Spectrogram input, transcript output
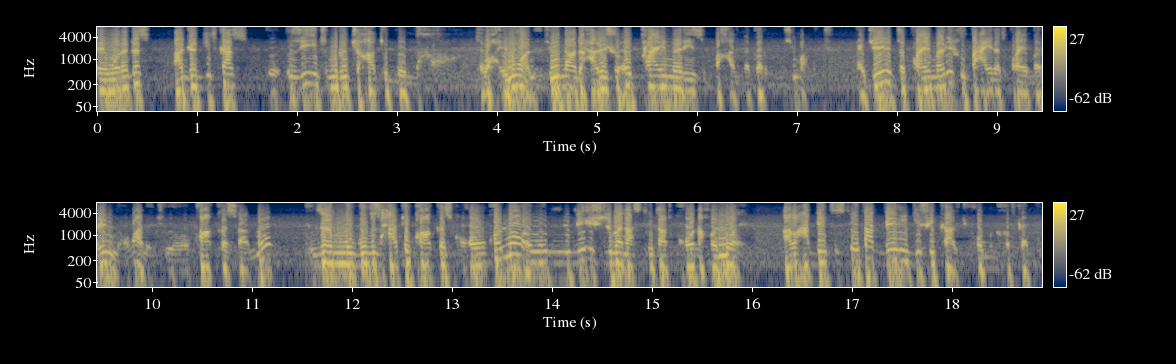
ከይወረደስ ኣገዲድካስ እዚ እቲ ምርጫኻ ትብሎ ኣለኻ ተባሂሉ ማለት እዩ እና ድሓረ ሽዑ ፕራይመሪ ዝበሃል ነገር መፅዩ ማለት እዩ። ሕጂ እቲ ፕራይመሪ ክልተ ዓይነት ፕራይመሪ ኣሎ ማለት እዩ፣ ኳከስ ኣሎ። እዘን ንብብዝሓቱ ኳከስ ክኸውን ከሎ ንእሽ ዝበላ ስተይታት ክኾና ከለዋ እየን። ኣብ ዓበይቲ ስተይታት ቨሪ ዲፊካልት እዩ ከምኡ ንክትገብር።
